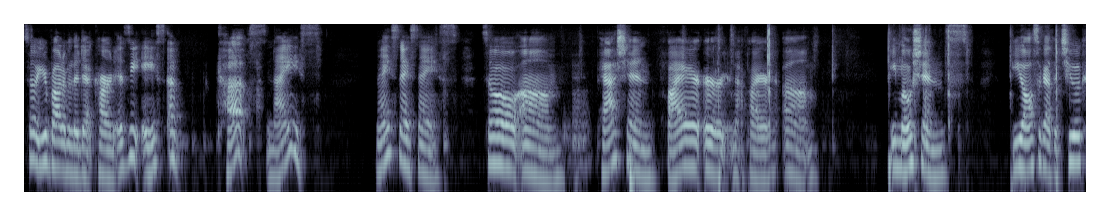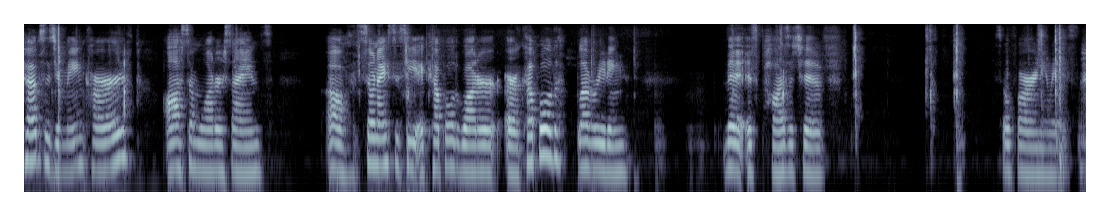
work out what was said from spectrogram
So your bottom of the deck card is the Ace of Cups. Nice. Nice, nice, nice. So, um, passion, fire, or not fire, um, emotions. You also got the Two of Cups as your main card. Awesome water signs. Oh, so nice to see a coupled water, or a coupled love reading that is positive so far anyways.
